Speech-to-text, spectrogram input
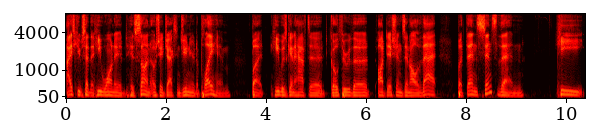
Ice Cube said that he wanted his son O'Shea Jackson Jr. to play him, but he was going to have to go through the auditions and all of that. But then since then, he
